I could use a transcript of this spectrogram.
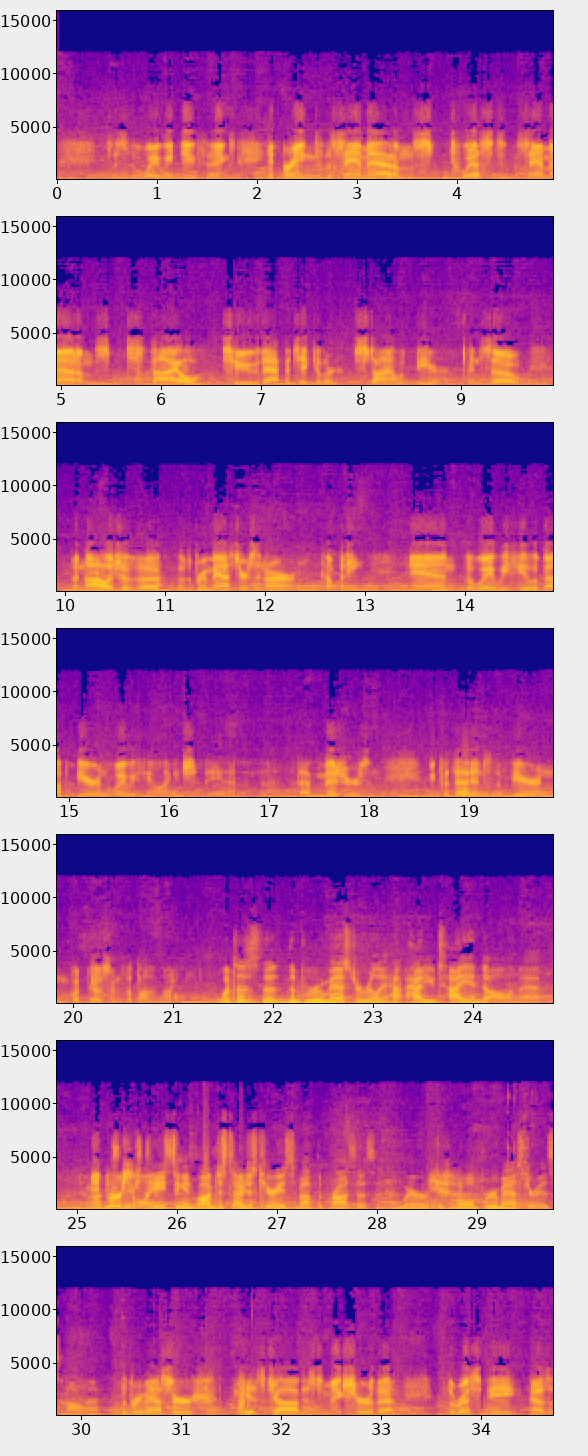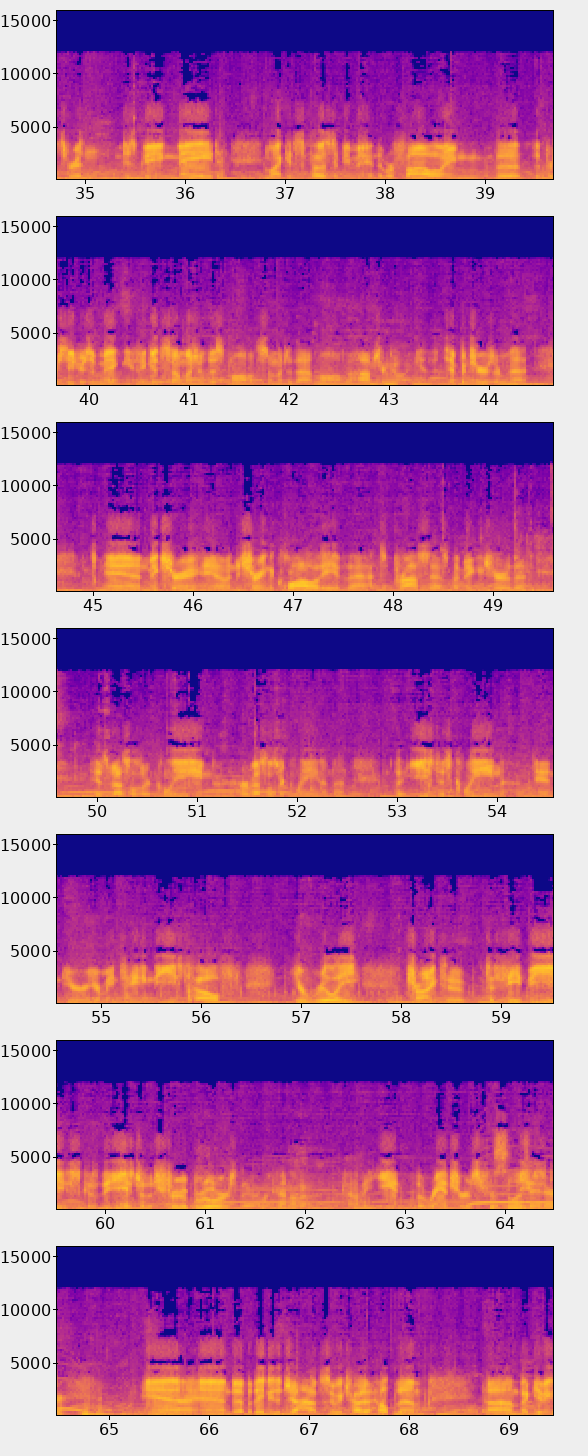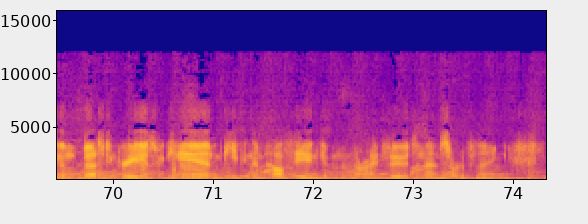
just the way we do things, it brings the Sam Adams twist, the Sam Adams style to that particular style of beer. And so the knowledge of the of the brewmasters in our company and the way we feel about the beer and the way we feel like it should be that that measures and we put that into the beer and what goes into the bottle. What does the the brewmaster really? How, how do you tie into all of that? You know, Me personally? tasting and well, I'm just I'm just curious about the process and where the role of brewmaster is and all that. The brewmaster, his job is to make sure that the recipe, as it's written, is being made like it's supposed to be made. That we're following the the procedures of making it. It gets so much of this malt, so much of that malt. The hops are mm-hmm. going in, the temperatures are met, and make sure you know, and ensuring the quality of that process by making sure that his vessels are clean, or her vessels are clean, and the the yeast is clean, and you're you're maintaining the yeast health. You're really trying to to feed the yeast because the yeast are the true brewers. There, we're kind of the kind of the the ranchers for the yeast. Facilitator. Yeah, and uh, but they do the job, so we try to help them um, by giving them the best ingredients we can, and keeping them healthy, and giving them the right foods and that sort of thing.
